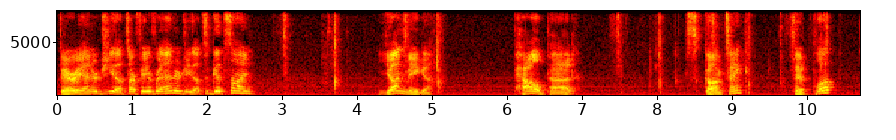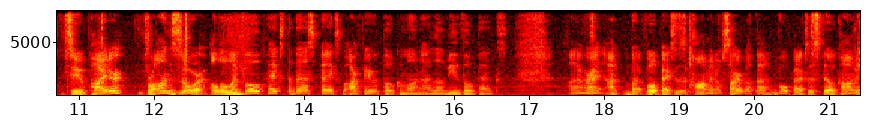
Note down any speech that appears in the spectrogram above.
Fairy energy. That's our favorite energy. That's a good sign. Yun Yanmega. Palpad. Skuntank. Piplup. Dewpider. Bronzor. Alolan Vulpix. The best Pex. Our favorite Pokemon. I love you, Vulpix. Alright, uh, but Vulpix is a common. I'm sorry about that. Vulpix is still common.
